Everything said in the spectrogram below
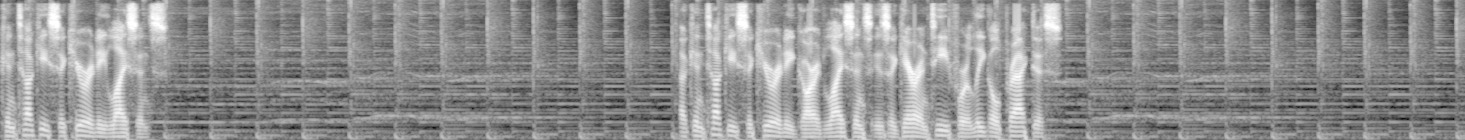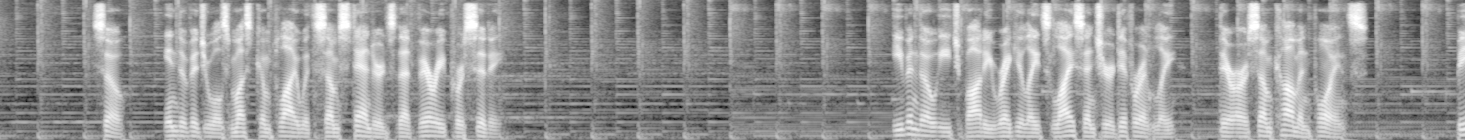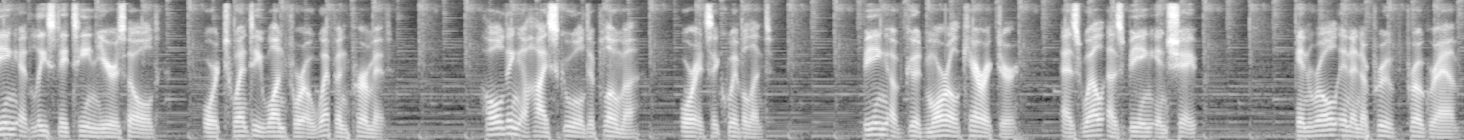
Kentucky Security License. A Kentucky Security Guard license is a guarantee for legal practice. So, individuals must comply with some standards that vary per city. Even though each body regulates licensure differently, there are some common points. Being at least 18 years old, or 21 for a weapon permit. Holding a high school diploma, or its equivalent. Being of good moral character, as well as being in shape. Enroll in an approved program.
